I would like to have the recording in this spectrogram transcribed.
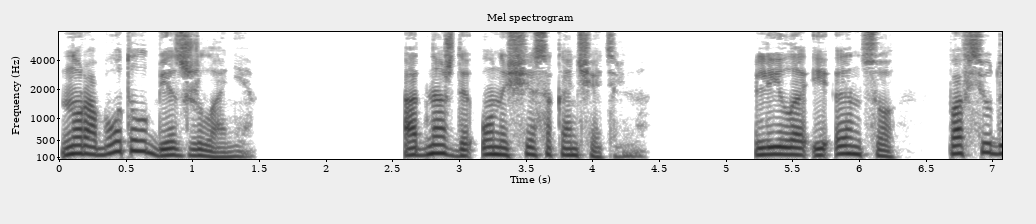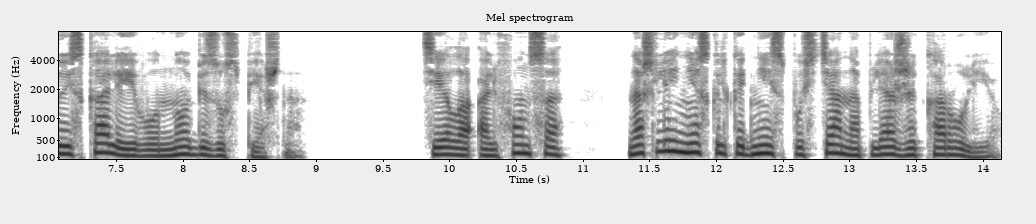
но работал без желания. Однажды он исчез окончательно. Лила и Энцо повсюду искали его, но безуспешно. Тело Альфонса нашли несколько дней спустя на пляже Королью.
